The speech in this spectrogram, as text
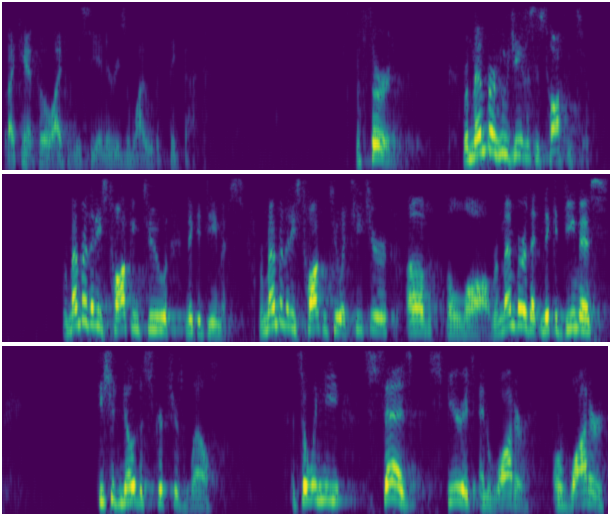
But I can't for the life of me see any reason why we would think that. The third, remember who Jesus is talking to. Remember that he's talking to Nicodemus. Remember that he's talking to a teacher of the law. Remember that Nicodemus, he should know the scriptures well. And so when he says spirit and water, or water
